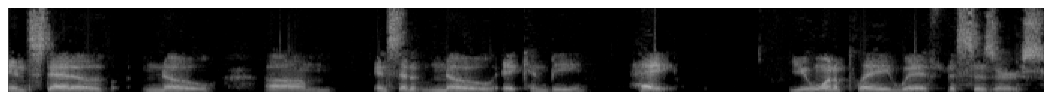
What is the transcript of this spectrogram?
instead of no, um, instead of no, it can be, hey, you want to play with the scissors,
